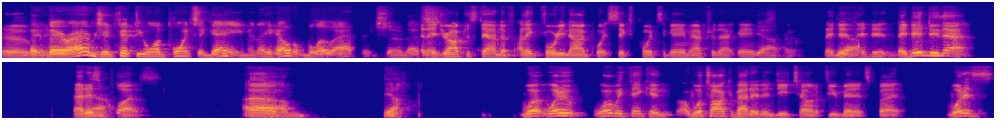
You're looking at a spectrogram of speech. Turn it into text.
oh, they, they're averaging 51 points a game and they held them below average. So that's and they dropped us down to I think 49.6 points a game after that game. Yeah. So they did yeah. they did they did do that. That is yeah. a plus. Um, um, yeah. What what are, what are we thinking? We'll talk about it in detail in a few minutes, but what is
